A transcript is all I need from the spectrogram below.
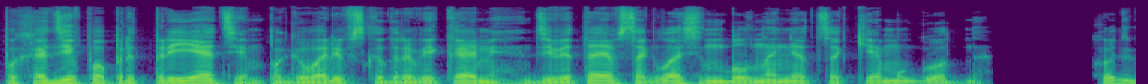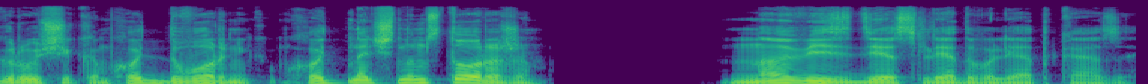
Походив по предприятиям, поговорив с кадровиками, Девятаев согласен был наняться кем угодно. Хоть грузчиком, хоть дворником, хоть ночным сторожем. Но везде следовали отказы.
